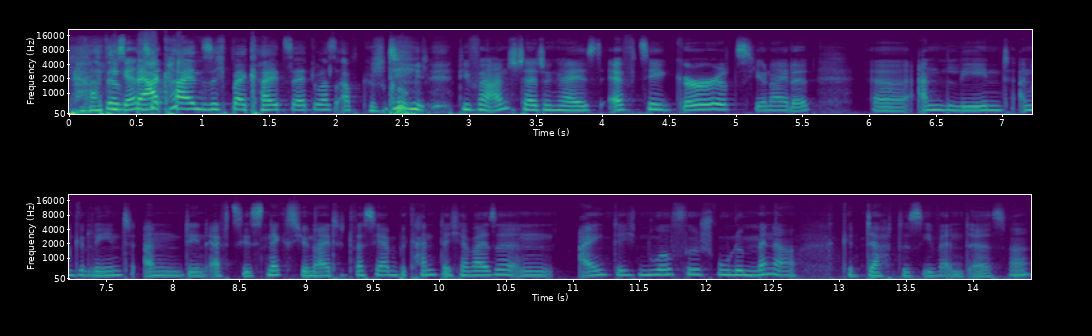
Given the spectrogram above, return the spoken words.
da hat das Berghain sich bei KIZ was abgeschaut. Die, die Veranstaltung heißt FC Girls United, äh, anlehnt, angelehnt an den FC Snacks United, was ja bekanntlicherweise ein eigentlich nur für schwule Männer gedachtes Event ist. Ne?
